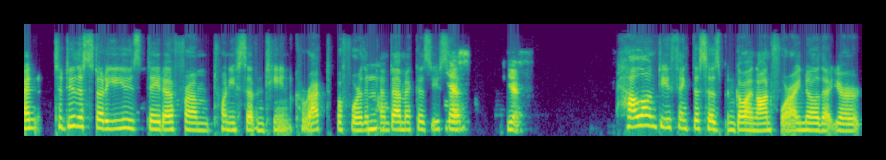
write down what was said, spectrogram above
And to do this study, you used data from 2017, correct? Before the mm-hmm. pandemic, as you said? Yes. Yes. How long do you think this has been going on for? I know that your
